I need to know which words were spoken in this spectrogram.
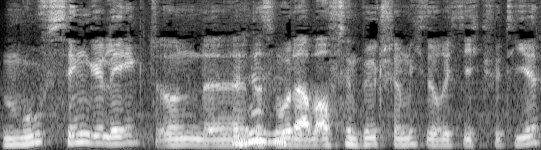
Moves hingelegt und äh, mhm. das wurde aber auf dem Bildschirm nicht so richtig quittiert.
